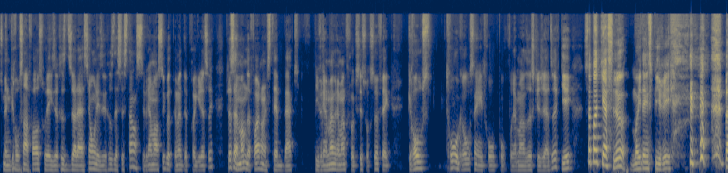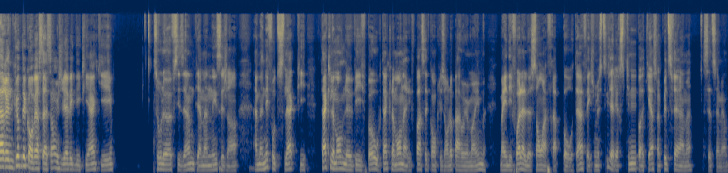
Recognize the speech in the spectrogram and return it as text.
tu mets une grosse emphase sur l'exercice d'isolation, les exercices d'assistance. C'est vraiment ça qui va te permettre de progresser. Puis là, ça demande de faire un step back, puis vraiment, vraiment de focuser sur ça. Fait que grosse, trop grosse intro pour vraiment dire ce que j'ai à dire, qui est ce podcast-là m'a été inspiré par une couple de conversations que j'ai eu avec des clients qui est sur le off-season, puis à un moment donné, c'est genre, à un moment donné, il faut que tu slack, puis tant que le monde ne le vive pas ou tant que le monde n'arrive pas à cette conclusion-là par eux-mêmes, ben, des fois, la leçon, elle frappe pas autant. Fait que je me suis dit que j'allais respiner le podcast un peu différemment cette semaine.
